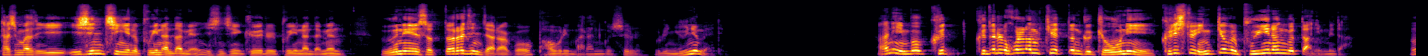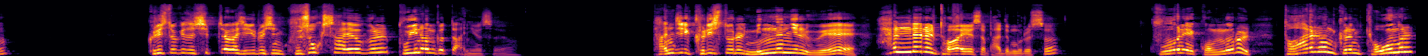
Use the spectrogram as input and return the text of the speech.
다시 말해서 이 이신칭의를 부인한다면 이신칭의 교회를 부인한다면 은혜에서 떨어진 자라고 바울이 말하는 것을 우리는 유념해야 됩니다. 아니 뭐 그 그들을 혼란케 했던 그 교훈이 그리스도의 인격을 부인한 것도 아닙니다. 어? 그리스도께서 십자가에서 이루신 구속 사역을 부인한 것도 아니었어요. 단지 그리스도를 믿는 일 외에 할례를 더하여서 받음으로써 구원의 공로를 더하는 그런 교훈을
